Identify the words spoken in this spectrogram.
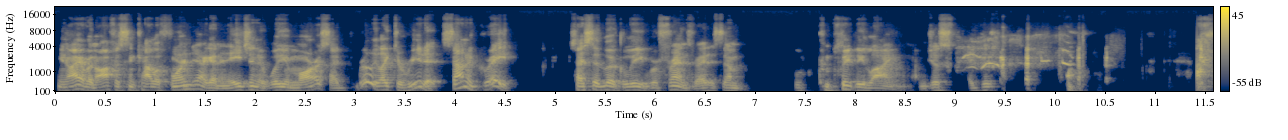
You know, I have an office in California. I got an agent at William Morris. I'd really like to read it. it sounded great. So I said, look, Lee, we're friends, right? I said, I'm completely lying. I'm just, I just, I,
